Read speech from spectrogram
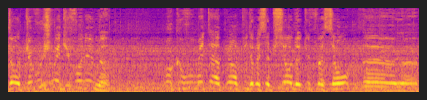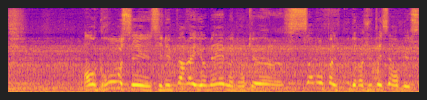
Donc, que vous jouez du volume ou que vous mettez un préampli de réception, de toute façon, en gros, c'est du pareil au même, donc ça vaut pas le coup de rajouter ça en plus.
